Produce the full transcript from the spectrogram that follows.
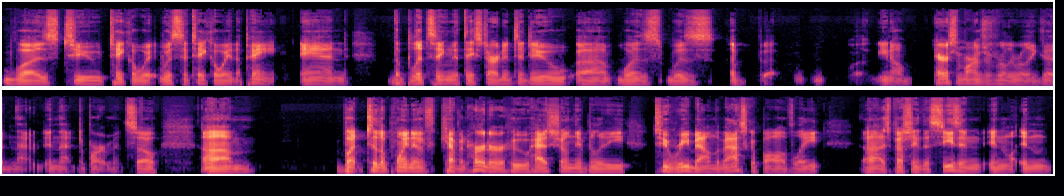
was to take away was to take away the paint and the blitzing that they started to do uh, was was a, you know Harrison Barnes was really really good in that in that department. So, um, but to the point of Kevin Huerter, who has shown the ability to rebound the basketball of late, uh, especially this season in in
